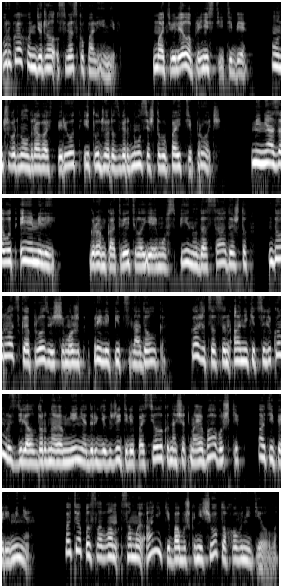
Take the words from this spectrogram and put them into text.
В руках он держал связку поленьев. «Мать велела принести тебе». Он швырнул дрова вперед и тут же развернулся, чтобы пойти прочь. «Меня зовут Эмили!» Громко ответила я ему в спину, досадуя, что дурацкое прозвище может прилепиться надолго. Кажется, сын Аники целиком разделял дурное мнение других жителей поселка насчет моей бабушки, а теперь и меня. Хотя, по словам самой Аники, бабушка ничего плохого не делала.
